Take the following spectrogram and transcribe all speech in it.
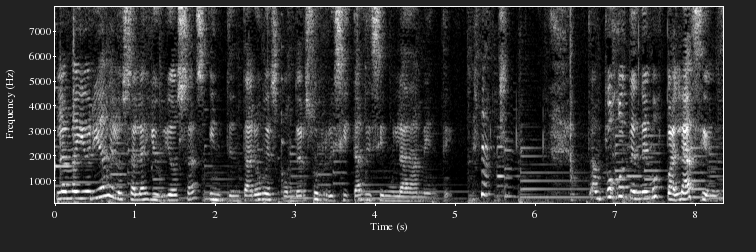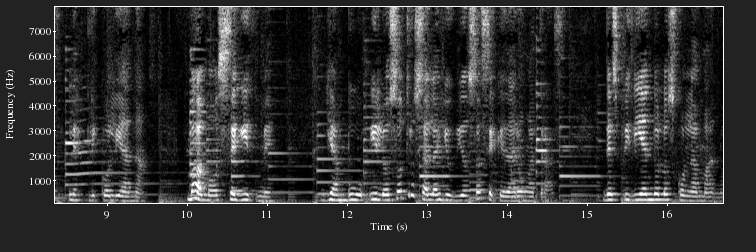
La mayoría de los alas lluviosas intentaron esconder sus risitas disimuladamente. Tampoco tenemos palacios, le explicó Liana. Vamos, seguidme. Yambú y los otros alas lluviosas se quedaron atrás, despidiéndolos con la mano,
